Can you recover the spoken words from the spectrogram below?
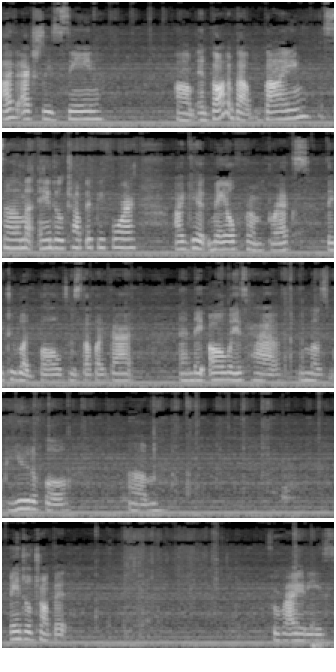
I've actually seen um, and thought about buying some angel trumpet before. I get mail from Breck's. They do like bulbs and stuff like that. And they always have the most beautiful um, angel trumpet varieties.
